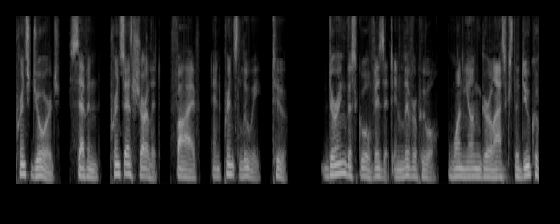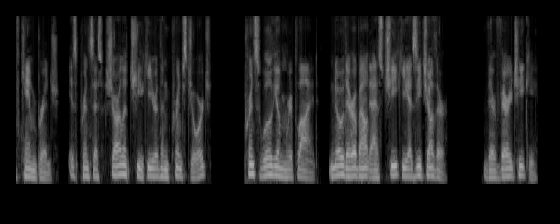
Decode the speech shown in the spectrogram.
Prince George, 7, Princess Charlotte, 5, and Prince Louis, 2. During the school visit in Liverpool, one young girl asks the Duke of Cambridge, is Princess Charlotte cheekier than Prince George? Prince William replied, no they're about as cheeky as each other. They're very cheeky.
